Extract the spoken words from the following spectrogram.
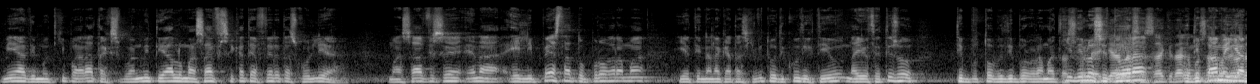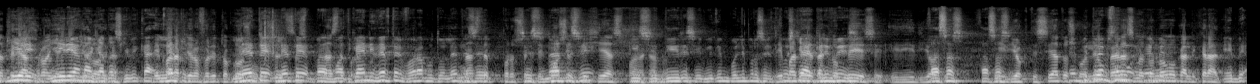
μια δημοτική παράταξη που αν μη τι άλλο μας άφησε κάτι αυθαίρετα σχολεία, μας άφησε ένα ελιπέστατο πρόγραμμα για την ανακατασκευή του οδικού δικτύου, να υιοθετήσω την, το, την προγραμματική Τα δήλωση σχολεία, τώρα κύριε Ασασάκη, τα ότι είχαμε πάμε σαν για αρμοδιότητα πλήρη, τρία χρόνια πλήρη και γύρω. ανακατασκευή. Μην Κα- λέτε- παραπληροφορείτε τον κόσμο, λέτε, ξέρετε, λέτε, σας. Να είστε πραγματικά είναι η προσεκτικοί. δεύτερη φορά που το λέτε Να είστε σε, σε προσεκτικός συνάντηση. ησυχίας, Η παρακαλώ. συντήρηση, επειδή είμαι πολύ προσεκτικός Είπατε και για ακριβής. τακτοποίηση. Η ιδιω- Θα σας- θα σας- η ιδιοκτησία των σχολείων Επιτρέψτε πέρασε μου, με τον επι- νόμο Καλλικράτη. επι-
